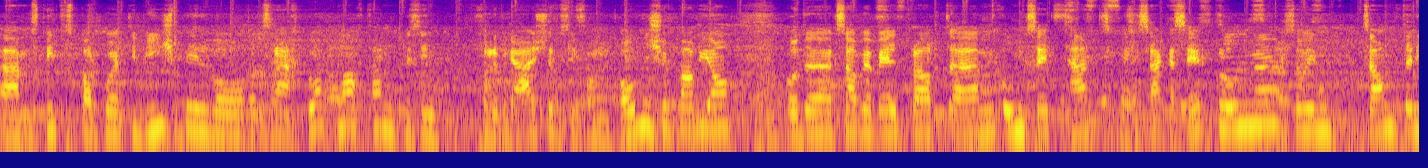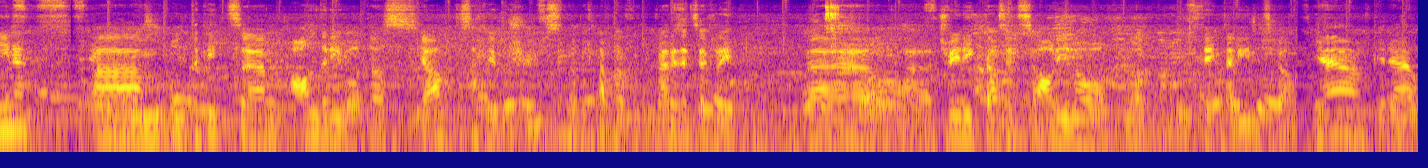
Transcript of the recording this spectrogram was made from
Ähm, es gibt ein paar gute Beispiele, die das recht gut gemacht haben. Wir sind begeistert vom polnischen Pavillon, das Xavier Belprat ähm, umgesetzt hat. Muss ich sagen, sehr gelungen, so im Gesamten rein. Ähm, und da gibt es ähm, andere, die das, ja, das ein bisschen überschiessen. Ich da wäre es jetzt ein bisschen äh, äh, schwierig, das jetzt alle noch, noch ins Detail reinzugehen. Ja, genau.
